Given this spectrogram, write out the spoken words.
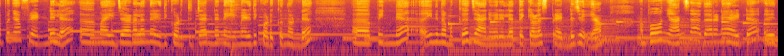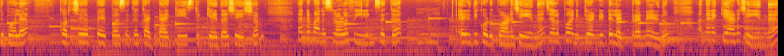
അപ്പോൾ ഞാൻ ഫ്രണ്ടിൽ മൈ ജേണൽ എന്ന് എഴുതി കൊടുത്തിട്ട് എന്റെ നെയിം എഴുതി കൊടുക്കുന്നുണ്ട്. പിന്നെ ഇനി നമുക്ക് ജാനുവരിയിലത്തേക്കുള്ള സ്പ്രെഡ് ചെയ്യാം. അപ്പോൾ ഞാൻ സാധാരണയായിട്ട് ഇതുപോലെ കുറച്ച് പേപ്പേഴ്സൊക്കെ കട്ടാക്കി സ്റ്റിക്ക് ചെയ്ത ശേഷം എന്റെ മനസ്സിലുള്ള ഫീലിങ്സൊക്കെ എഴുതി കൊടുക്കുകയാണ് ചെയ്യുന്നത്. ചിലപ്പോൾ എനിക്ക് വേണ്ടിയിട്ട് ലെറ്റർ തന്നെ എഴുതും. അങ്ങനെയൊക്കെയാണ് ചെയ്യുന്നത്.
